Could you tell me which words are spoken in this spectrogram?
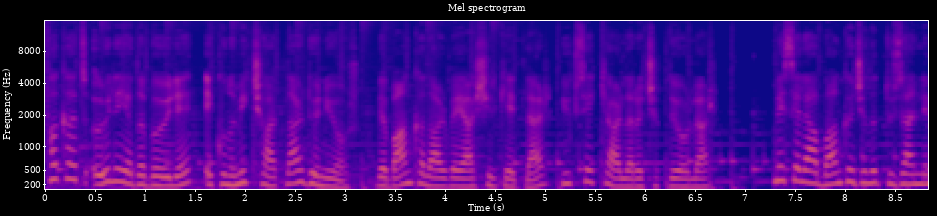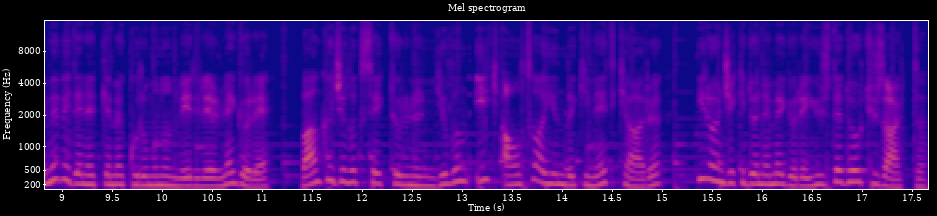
Fakat öyle ya da böyle ekonomik çarklar dönüyor ve bankalar veya şirketler yüksek karlar açıklıyorlar. Mesela Bankacılık Düzenleme ve Denetleme Kurumu'nun verilerine göre bankacılık sektörünün yılın ilk 6 ayındaki net karı bir önceki döneme göre %400 arttı.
